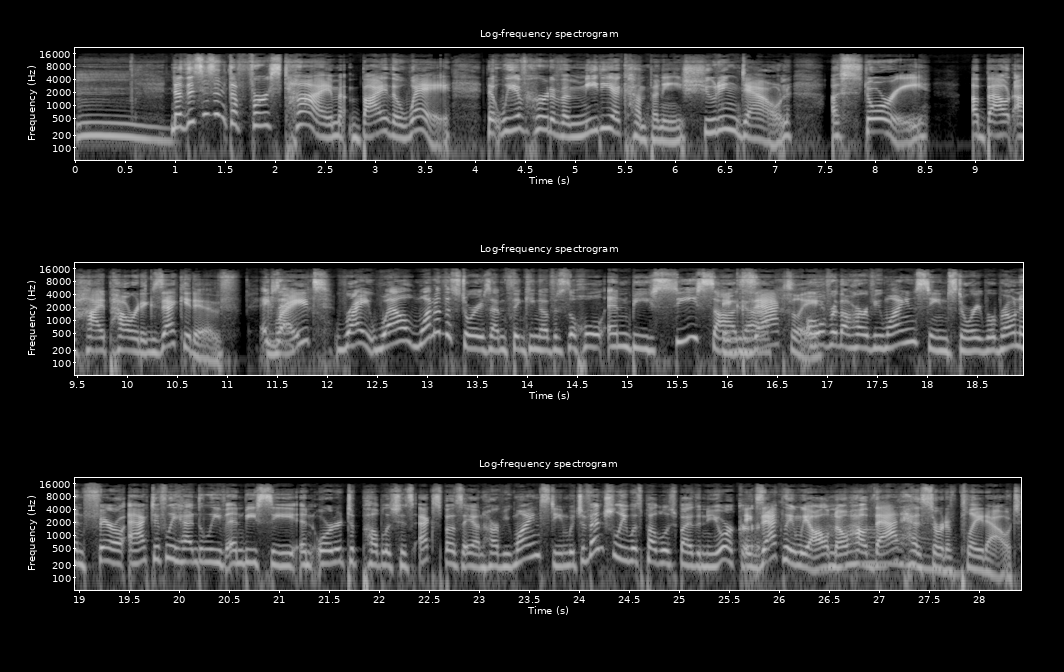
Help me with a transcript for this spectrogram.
Mm. Now, this isn't the first time, by the way, that we have heard of a media company shooting down a story about a high powered executive. Exact- right? Right. Well, one of the stories I'm thinking of is the whole NBC saga. Exactly. Over the Harvey Weinstein story, where Ronan Farrow actively had to leave NBC in order to publish his expose on Harvey Weinstein, which eventually was published by The New Yorker. Exactly. And we all know how that has sort of played out.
